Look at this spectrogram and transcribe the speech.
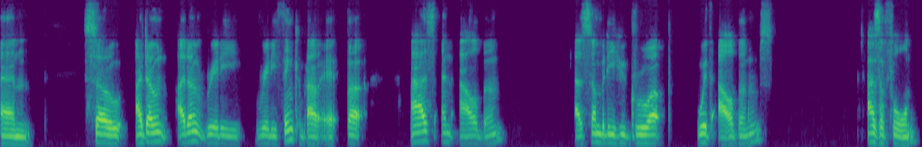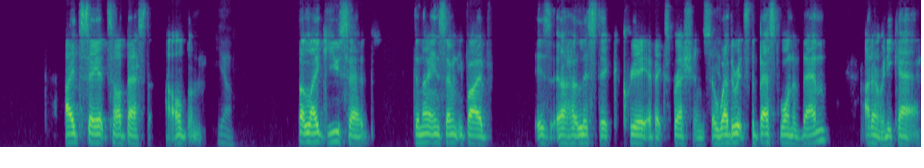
Um, so I don't I don't really really think about it, but as an album, as somebody who grew up with albums as a form, I'd say it's our best album. Yeah. But like you said, the 1975 is a holistic creative expression. So yeah. whether it's the best one of them, I don't really care.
